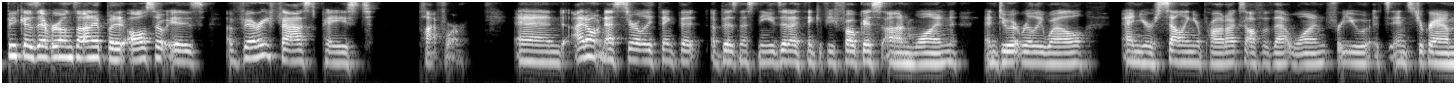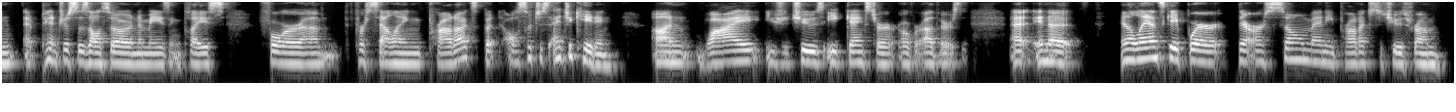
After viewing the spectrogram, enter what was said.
because everyone's on it, but it also is a very fast paced platform. And I don't necessarily think that a business needs it. I think if you focus on one and do it really well and you're selling your products off of that one for you it's instagram. Pinterest is also an amazing place for um, for selling products but also just educating on why you should choose eat gangster over others. Uh, in a in a landscape where there are so many products to choose from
